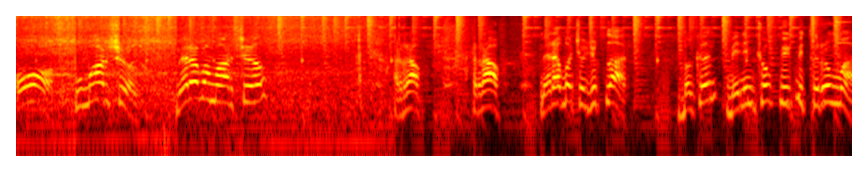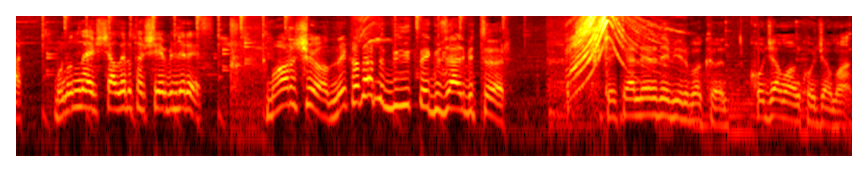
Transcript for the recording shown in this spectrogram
Oo, bu Marshall. Merhaba Marshall. Raf, Raf. Merhaba çocuklar. Bakın benim çok büyük bir tırım var. Bununla eşyaları taşıyabiliriz. Marshall ne kadar da büyük ve güzel bir tır. Tekerlere de bir bakın. Kocaman kocaman.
